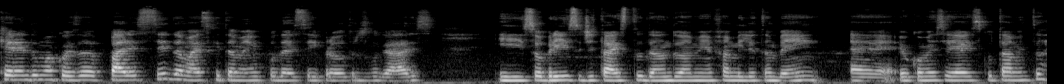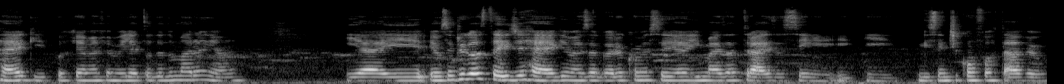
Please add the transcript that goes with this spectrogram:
querendo uma coisa parecida, mas que também pudesse ir para outros lugares. E sobre isso de estar tá estudando a minha família também, é, eu comecei a escutar muito reggae, porque a minha família é toda do Maranhão. E aí, eu sempre gostei de reggae, mas agora eu comecei a ir mais atrás, assim, e, e me sentir confortável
